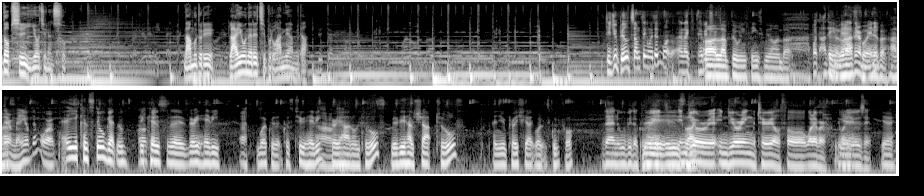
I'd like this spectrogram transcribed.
끝없이 이어지는 숲. 나무들이 라이오넬의 집으로 안내합니다. Did you build something with it? What, uh, like have you I tried- love building things with ironbark. But are, they They ma- are last there many? forever, Are there last. many of them, or Uh, You can still get them Okay. because they're very heavy. Uh. Work with it because too heavy, Ah, very okay. hard on tools. But if you have sharp tools and you appreciate what it's good for, then it would be the Yeah, great it is like- endure, enduring material for whatever you want to Yeah. use it. yeah.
